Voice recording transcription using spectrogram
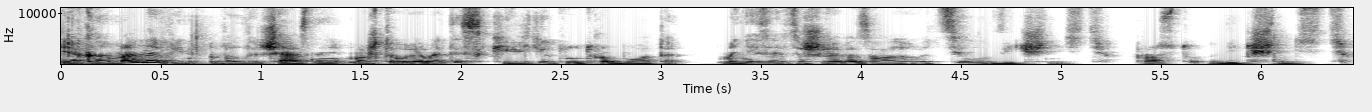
Як на мене, він величезний. Можете уявити, скільки тут роботи. Мені здається, що я в'язала його цілу вічність. Просто вічність.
